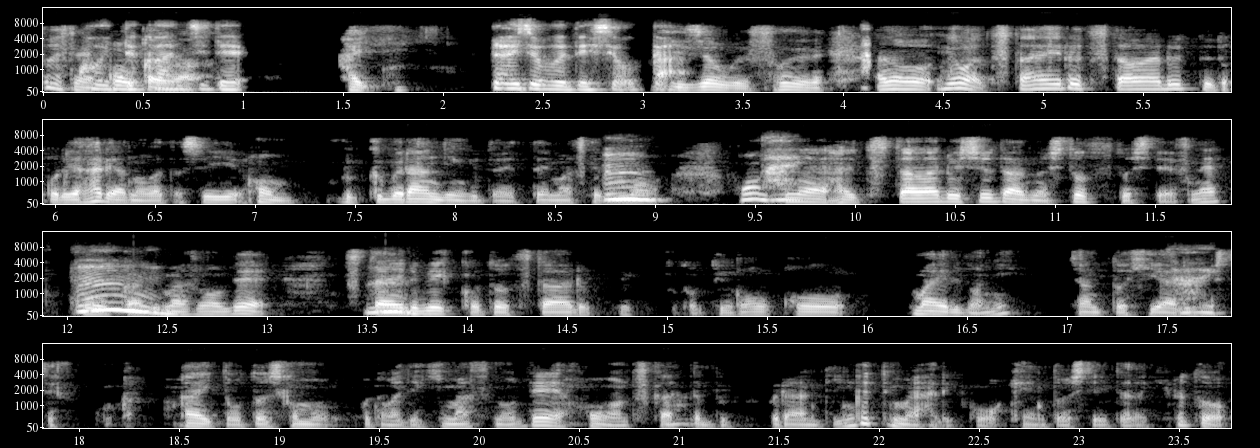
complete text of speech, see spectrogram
うですね。こういった感じで。はい。大丈夫でしょうか？大丈夫です。そうですね。あの、要は伝える、伝わるっていうところ、やはりあの、私、本、ブックブランディングとやっていますけども、うん、本っていうのはやはり伝わる手段の一つとしてですね、効果ありますので、うん、伝えるべきこと、伝わるべきことっていうのを、こう、マイルドに、ちゃんとヒアリングして、書いて落とし込むことができますので、本を使ったブックブランディングっていうのもやはりこう、検討していただけると、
